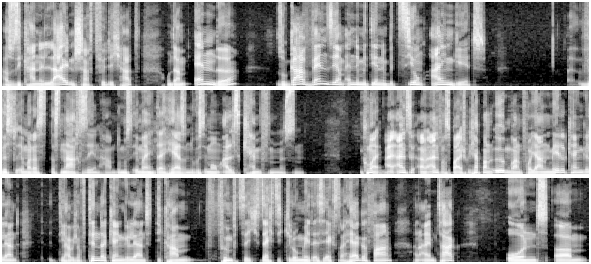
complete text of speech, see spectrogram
also sie keine Leidenschaft für dich hat und am Ende, sogar wenn sie am Ende mit dir eine Beziehung eingeht, wirst du immer das, das Nachsehen haben. Du musst immer hinterher sein, du wirst immer um alles kämpfen müssen. Guck mal, ein, ein, ein einfaches Beispiel. Ich habe mal irgendwann vor Jahren ein Mädel kennengelernt, die habe ich auf Tinder kennengelernt, die kam 50, 60 Kilometer, ist sie extra hergefahren an einem Tag und ähm,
